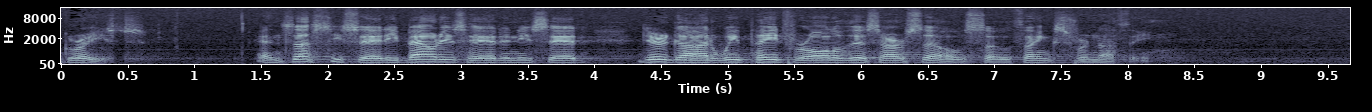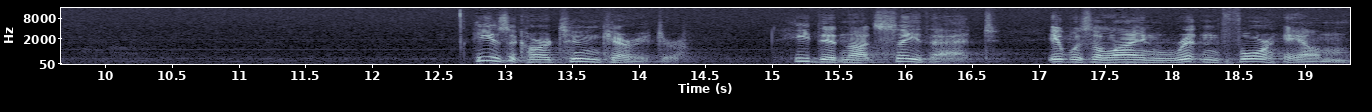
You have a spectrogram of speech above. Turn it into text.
grace. And thus he said, he bowed his head and he said, Dear God, we paid for all of this ourselves, so thanks for nothing. He is a cartoon character. He did not say that. It was a line written for him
